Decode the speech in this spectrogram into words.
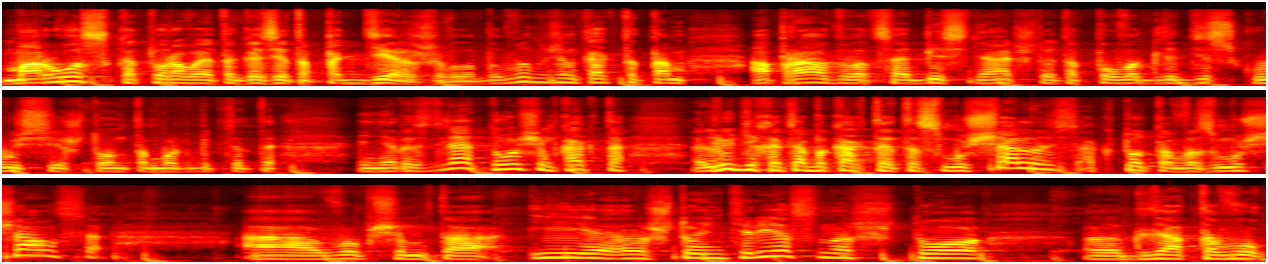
Мороз, которого эта газета поддерживала, был вынужден как-то там оправдываться, объяснять, что это повод для дискуссии, что он там, может быть, это и не разделяет. Ну, в общем, как-то люди хотя бы как-то это смущались, а кто-то возмущался. А, в общем-то, и э, что интересно, что э, для того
